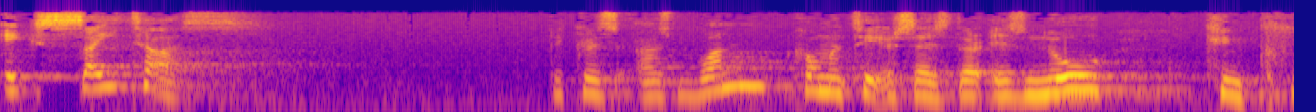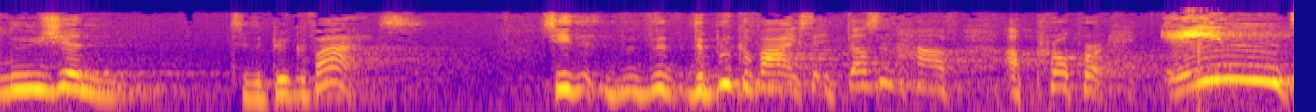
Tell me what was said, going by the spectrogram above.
excite us? Because as one commentator says, there is no conclusion to the book of Acts. See, the, the, the book of Acts, it doesn't have a proper end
